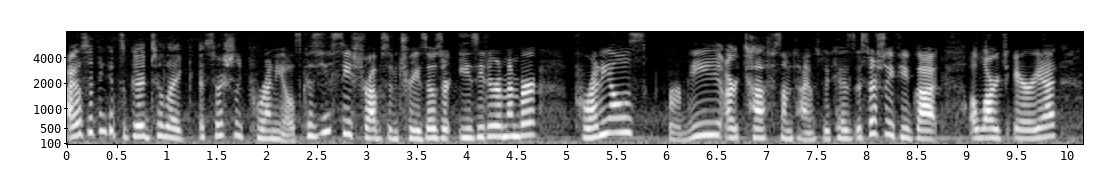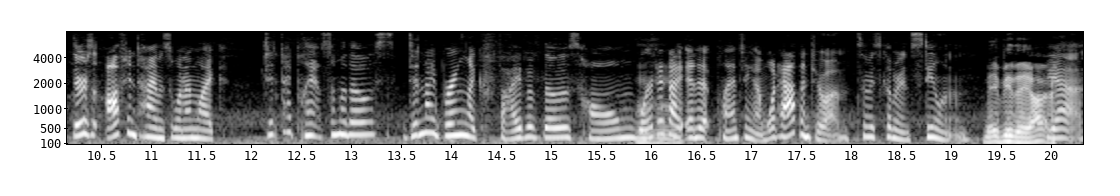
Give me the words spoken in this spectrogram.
I also think it's good to like, especially perennials, because you see shrubs and trees, those are easy to remember. Perennials, for me, are tough sometimes because, especially if you've got a large area, there's oftentimes when I'm like, didn't I plant some of those? Didn't I bring like five of those home? Where did I end up planting them? What happened to them? Somebody's coming and stealing them. Maybe they are. Yeah.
